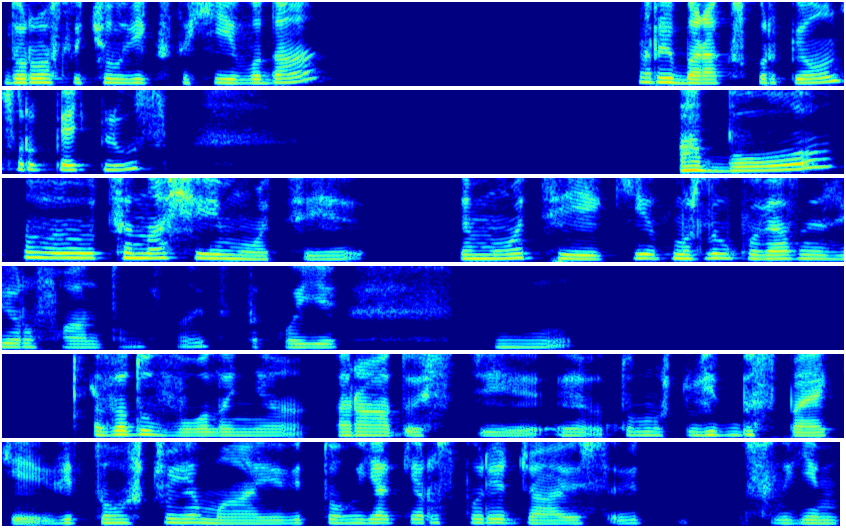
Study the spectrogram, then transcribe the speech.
дорослий чоловік стихії вода, риба, рак, скорпіон 45+, або е, це наші емоції. Емоції, які, можливо, пов'язані з єрофантом, знаєте, такої задоволення, радості, е, тому що від безпеки, від того, що я маю, від того, як я розпоряджаюся від своїм,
